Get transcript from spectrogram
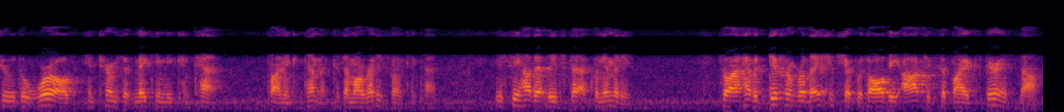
to the world in terms of making me content, finding contentment, because I'm already feeling content. You see how that leads to equanimity. So I have a different relationship with all the objects of my experience now.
